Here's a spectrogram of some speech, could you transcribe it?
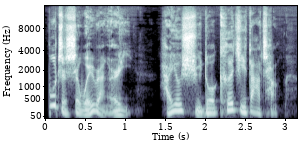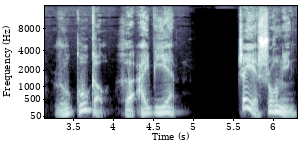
不只是微软而已，还有许多科技大厂如 Google 和 IBM。这也说明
